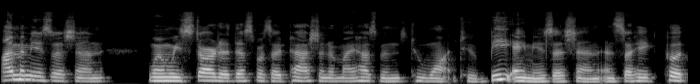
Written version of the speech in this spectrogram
I'm a musician. When we started, this was a passion of my husband's to want to be a musician. And so he put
